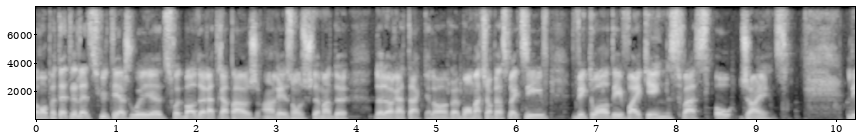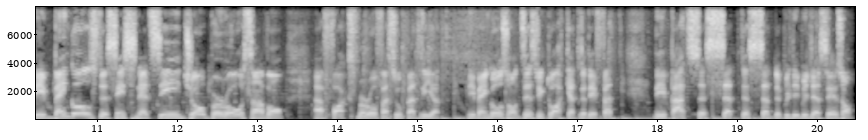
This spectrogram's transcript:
auront peut-être de la difficulté à jouer du football de rattrapage en raison justement de, de leur attaque. Alors, bon match en perspective. Victoire des Vikings face aux Giants. Les Bengals de Cincinnati, Joe Burrow s'en vont à Foxborough face aux Patriots. Les Bengals ont 10 victoires, 4 défaites. Les Pats 7-7 depuis le début de la saison.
